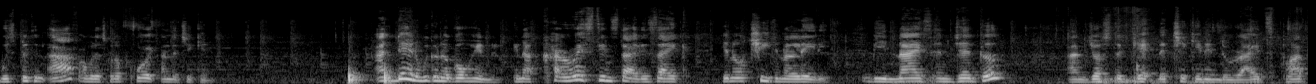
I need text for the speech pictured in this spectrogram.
we split in half and we're just gonna pour it on the chicken. And then we're gonna go in in a caressing style. It's like, you know, cheating a lady. Be nice and gentle and just to get the chicken in the right spot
